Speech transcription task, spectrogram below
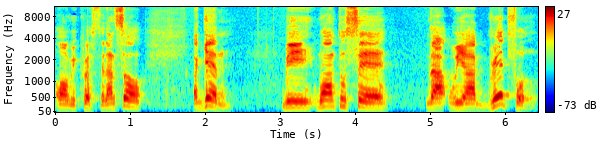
or requested. And so, again, we want to say that we are grateful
